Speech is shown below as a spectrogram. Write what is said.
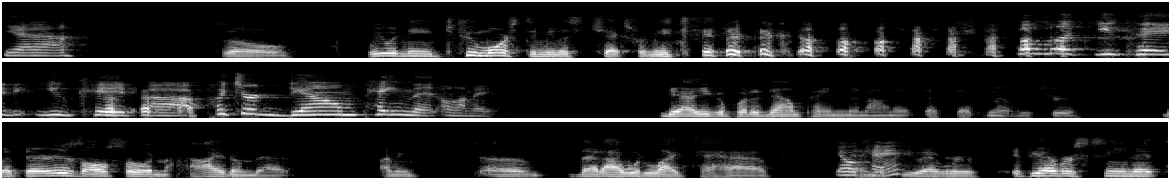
Yeah. So we would need two more stimulus checks for me to go. Well, look, you could you could uh, put your down payment on it. yeah, you could put a down payment on it. That's definitely true. But there is also an item that, I mean, uh, that I would like to have. And if you ever, if you ever seen it,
